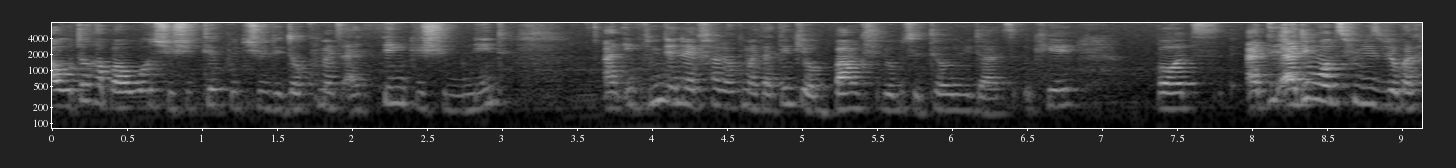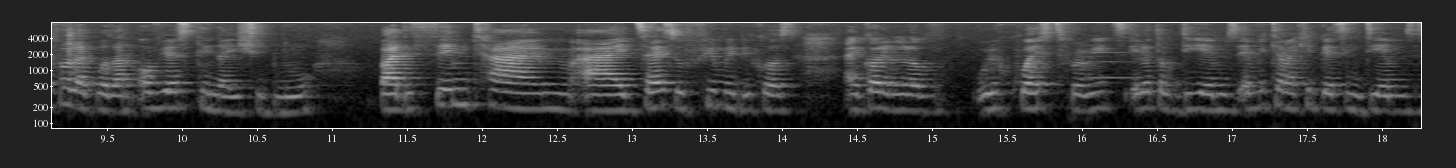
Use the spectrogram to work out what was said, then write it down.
I will talk about what you should take with you, the documents I think you should need. And if you need any extra document, I think your bank should be able to tell you that, okay? But I, did, I didn't want to film this video because I felt like it was an obvious thing that you should know. But at the same time, I decided to film it because I got a lot of requests for it, a lot of DMs. Every time I keep getting DMs,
